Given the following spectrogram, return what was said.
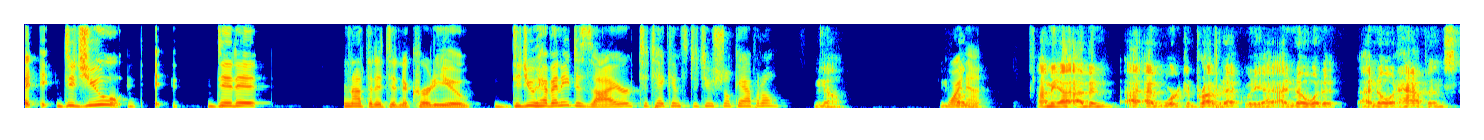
uh, did you? Did it? Not that it didn't occur to you. Did you have any desire to take institutional capital? no. Why Um, not? I mean, I, I've been, I, I've worked in private equity. I, I know what it, I know what happens,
